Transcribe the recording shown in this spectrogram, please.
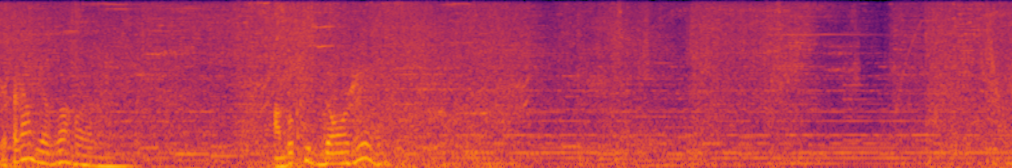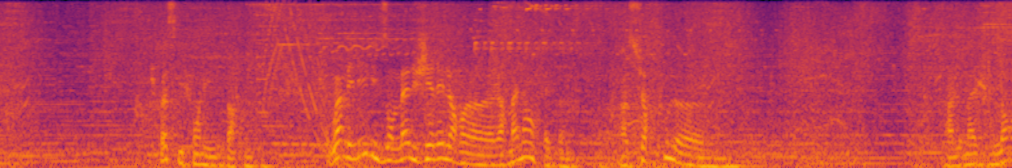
il n'y a pas l'air d'y avoir euh, ah, beaucoup de danger. hein. Je sais pas ce qu'ils font les îles par contre. Ouais mais les îles ils ont mal géré leur, euh, leur mana en fait. Surtout le. Le mage blanc.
